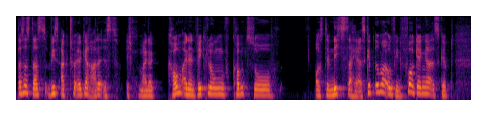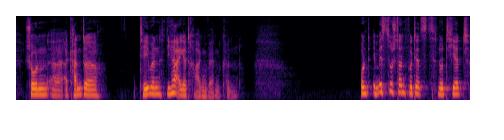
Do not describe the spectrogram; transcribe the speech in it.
das ist das, wie es aktuell gerade ist. Ich meine, kaum eine Entwicklung kommt so aus dem Nichts daher. Es gibt immer irgendwie einen Vorgänger, es gibt schon äh, erkannte Themen, die hier eingetragen werden können. Und im Ist-Zustand wird jetzt notiert,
